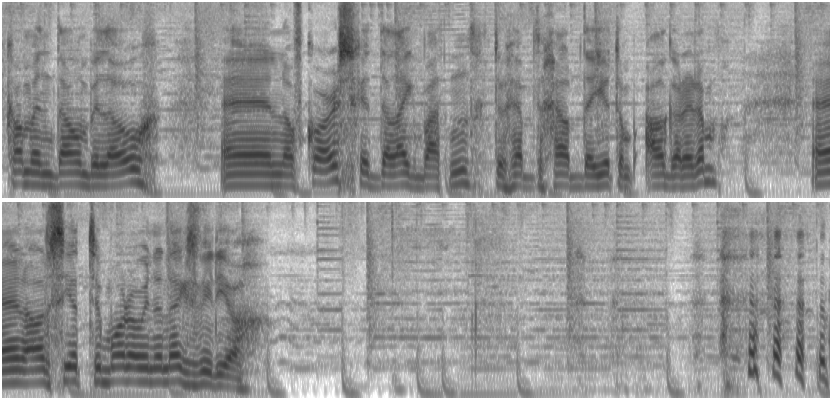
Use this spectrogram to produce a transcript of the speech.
comment down below, and of course, hit the like button to help help the YouTube algorithm. And I'll see you tomorrow in the next video.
